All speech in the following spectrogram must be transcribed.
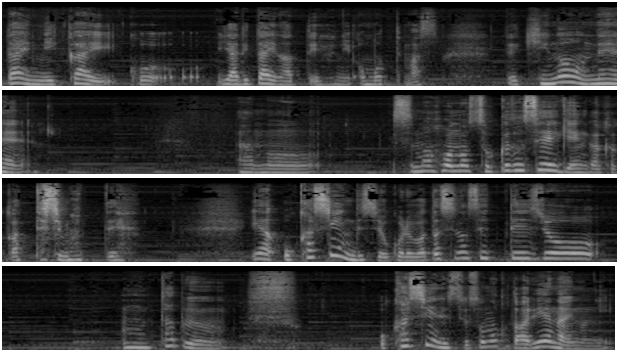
第2回こうやりたいなっていうふうに思ってます。で昨日ねあのスマホの速度制限がかかってしまっていやおかしいんですよこれ私の設定上うん多分おかしいんですよそんなことありえないのに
